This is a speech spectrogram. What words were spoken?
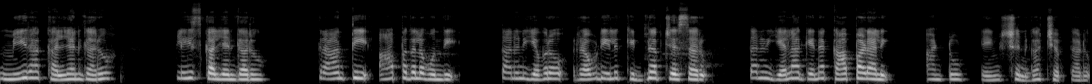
మీరా కళ్యాణ్ గారు? ప్లీజ్ కళ్యాణ్ గారు క్రాంతి ఆపదలో ఉంది. తనని ఎవరో రౌడీలు కిడ్నాప్ చేశారు. తనని ఎలాగైనా కాపాడాలి అంటూ టెన్షన్గా చెప్తాడు.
